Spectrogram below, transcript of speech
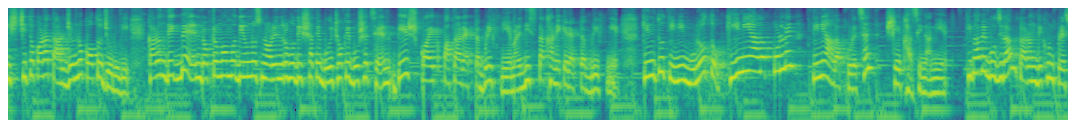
নিশ্চিত করা তার জন্য কত জরুরি। কারণ দেখবেন, ডক্টর মোহাম্মদ ইউনুস নরেন্দ্র মোদীর সাথে বৈঠকে বসেছেন বেশ কয়েক পাতার একটা ব্রিফ নিয়ে মানে দিস্তা খানেকের একটা ব্রিফ নিয়ে। কিন্তু তিনি মূলত কি নিয়ে আলাপ করলেন? তিনি আলাপ করেছেন শেখ হাসিনা নিয়ে। কীভাবে বুঝলাম? কারণ দেখুন, প্রেস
